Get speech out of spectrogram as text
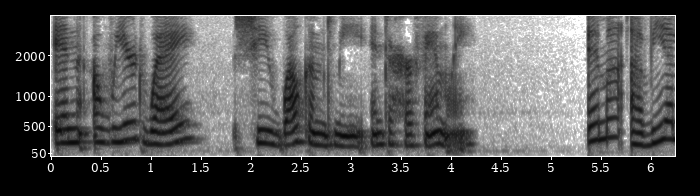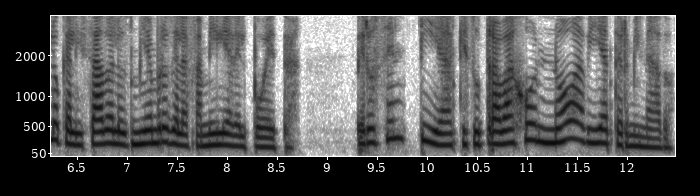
In a weird way, she welcomed me into her family. Emma había localizado a los miembros de la familia del poeta, pero sentía que su trabajo no había terminado.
